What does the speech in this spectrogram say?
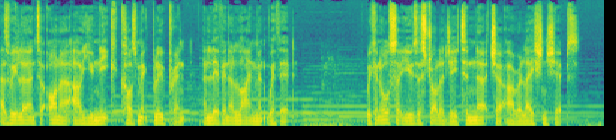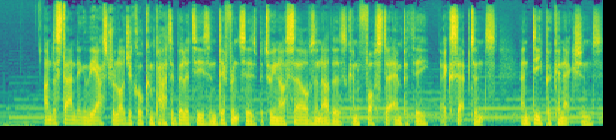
as we learn to honor our unique cosmic blueprint and live in alignment with it. We can also use astrology to nurture our relationships. Understanding the astrological compatibilities and differences between ourselves and others can foster empathy, acceptance, and deeper connections.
